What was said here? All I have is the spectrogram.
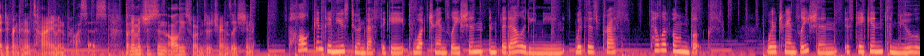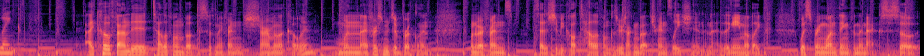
a different kind of time and process. But I'm interested in all these forms of translation. Paul continues to investigate what translation and fidelity mean with his press Telephone Books, where translation is taken to new lengths. I co founded Telephone Books with my friend Sharmila Cohen when I first moved to Brooklyn. One of our friends said it should be called Telephone because we were talking about translation and the, the game of like whispering one thing from the next. So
